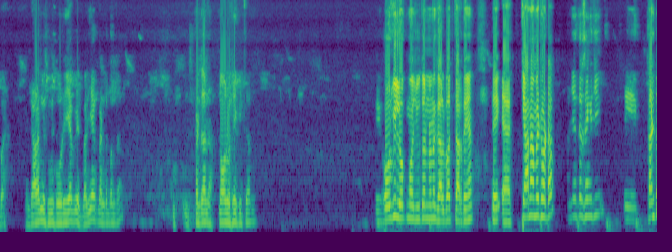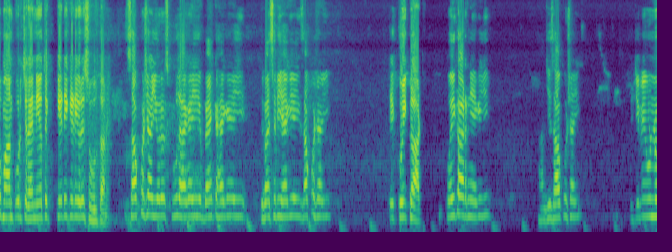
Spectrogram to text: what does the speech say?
ਵਾ। ਪਿੰਡ ਵਾਲਾ ਮਹਿਸੂਸ ਹੋ ਰਹੀ ਆ ਵੀ ਵਧੀਆ ਪਿੰਡ ਬੰਦਾ। ਪਿੰਡ ਦਾ ਨਾਂ ਰੋਸ਼ਨ ਕੀਤਾ। ਉਹਨੇ। ਤੇ ਹੋਰ ਵੀ ਲੋਕ ਮੌਜੂਦ ਹਨ ਉਹਨਾਂ ਨਾਲ ਗੱਲਬਾਤ ਕਰਦੇ ਆ ਤੇ ਕੀ ਨਾਮ ਹੈ ਤੁਹਾਡਾ? ਰਜਿੰਦਰ ਸਿੰਘ ਜੀ। ਤੇ ਖੰਡ ਮਾਨਪੁਰ ਚ ਰਹਿੰਦੇ ਹੋ ਤੇ ਕਿਹੜੇ ਕਿਹੜੇ ਉਹਦੇ ਸਹੂਲਤਾਂ ਨੇ? ਸਭ ਕੁਝ ਹੈ ਜੀ ਉਰੇ ਸਕੂਲ ਹੈਗਾ ਜੀ ਬੈਂਕ ਹੈਗੇ ਜੀ ਡਿਸਪੈਂਸਰੀ ਹੈਗੀ ਹੈ ਜੀ ਸਭ ਕੁਝ ਹੈ ਜੀ। ਤੇ ਕੋਈ ਘਾਟ? ਕੋਈ ਘਾਟ ਨਹੀਂ ਹੈਗੀ ਜੀ। ਹਾਂਜੀ ਸਭ ਕੁਝ ਹੈ ਜੀ। ਜਿਵੇਂ ਹੁਣ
